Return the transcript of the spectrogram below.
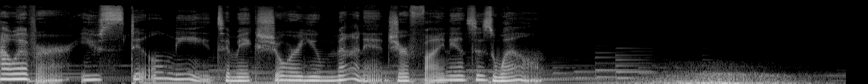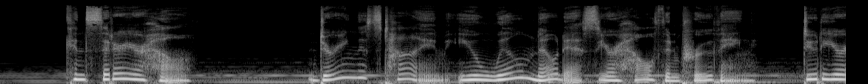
However, you still need to make sure you manage your finances well. Consider your health. During this time, you will notice your health improving due to your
